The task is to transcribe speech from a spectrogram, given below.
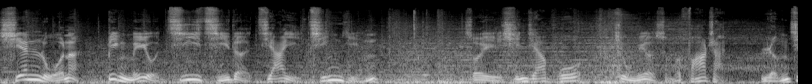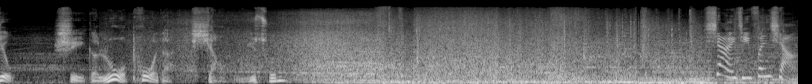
暹罗呢。并没有积极的加以经营，所以新加坡就没有什么发展，仍旧是一个落魄的小渔村。一集分享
